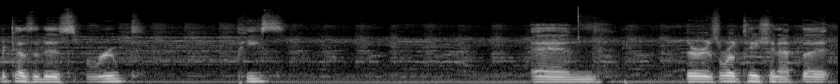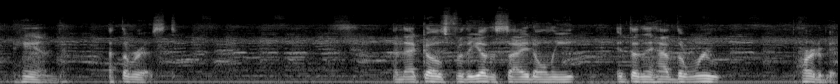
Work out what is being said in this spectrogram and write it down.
because of this root piece. And there's rotation at the hand at the wrist. And that goes for the other side only it doesn't have the root part of it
